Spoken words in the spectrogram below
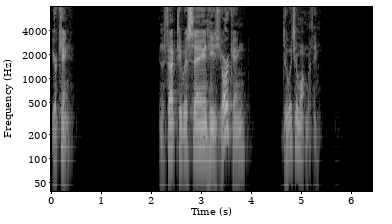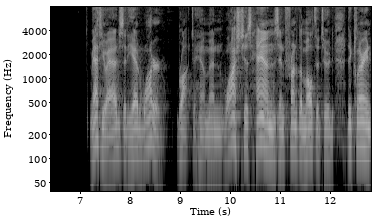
your king. In effect, he was saying, He's your king. Do what you want with him. Matthew adds that he had water brought to him and washed his hands in front of the multitude, declaring,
